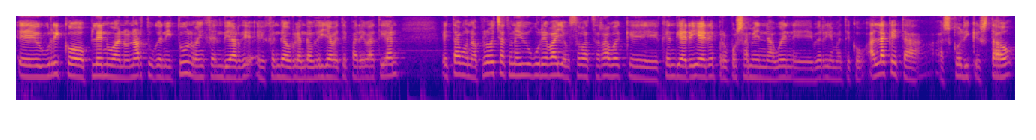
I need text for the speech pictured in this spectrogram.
e, urriko plenuan onartu genitu, noain jende, ardi, e, jende aurrean daude hilabete pare batean, eta bueno, aprobetxatu nahi du gure bai auzo batzarra hauek e, jendeari ere proposamen hauen e, berri emateko. Aldaketa askorik ez dao,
